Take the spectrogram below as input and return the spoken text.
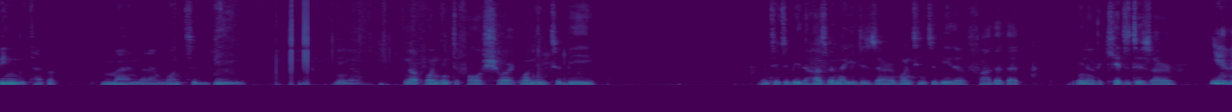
being the type of man that I want to be, you know, not wanting to fall short, wanting to be wanting to be the husband that you deserve, wanting to be the father that you know the kids deserve. Yeah.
